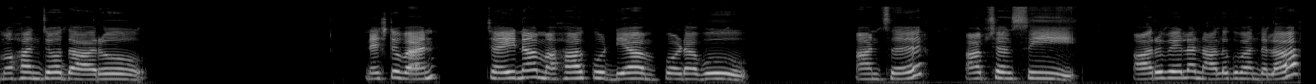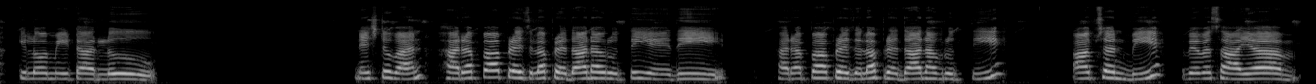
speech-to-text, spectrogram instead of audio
Mohenjodaro. Next one China మహాకుడ్యం పొడవు. Answer option C. ఆరు వేల నాలుగు వందల కిలోమీటర్లు. నెక్స్ట్ వన్ హరప్పా ప్రజల ప్రధాన వృత్తి ఏది? హరప్పా ప్రజల ప్రధాన వృత్తి ఆప్షన్ బి వ్యవసాయం.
